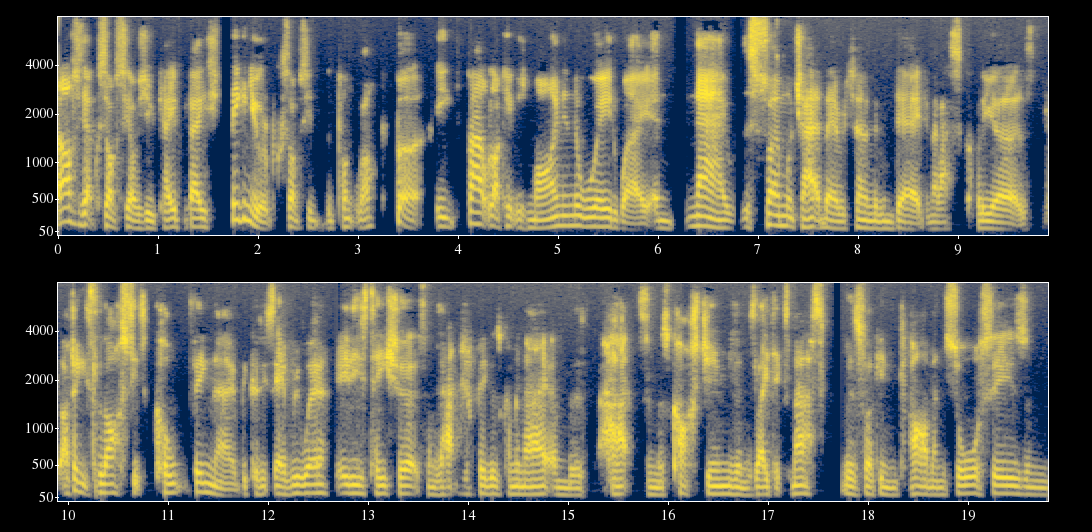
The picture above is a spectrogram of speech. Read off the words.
After that because obviously I was UK based, big in Europe because obviously the punk rock, but it felt like it was mine in a weird way. And now there's so much out there, Return of the Living Dead, in the last couple of years. I think it's lost its cult thing now because it's everywhere. It is t shirts and there's action figures coming out and there's hats and there's costumes and there's latex masks. There's fucking Carmen sauces and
